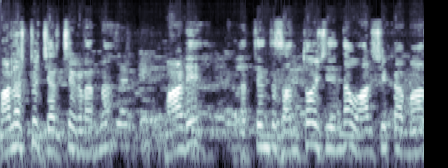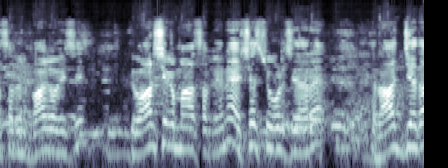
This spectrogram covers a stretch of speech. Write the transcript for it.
ಭಾಳಷ್ಟು ಚರ್ಚೆಗಳನ್ನು ಮಾಡಿ ಅತ್ಯಂತ ಸಂತೋಷದಿಂದ ವಾರ್ಷಿಕ ಮಹಾಸಭೆಯಲ್ಲಿ ಭಾಗವಹಿಸಿ ಈ ವಾರ್ಷಿಕ ಮಹಾಸಭೆಯನ್ನು ಯಶಸ್ವಿಗೊಳಿಸಿದ್ದಾರೆ. ರಾಜ್ಯದ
